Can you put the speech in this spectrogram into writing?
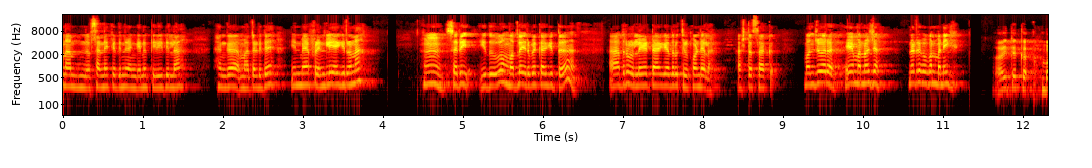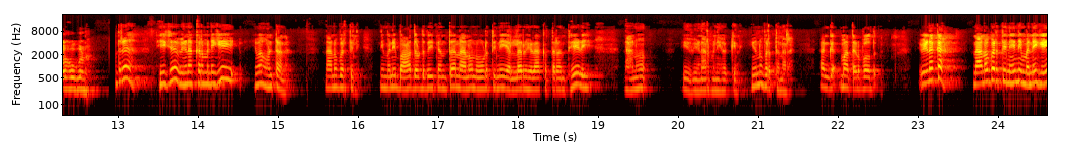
ನಾನು ಸಣ್ಣಕ್ಕಿದ್ದೀನಿ ಹಂಗೇನು ತಿಳಿದಿಲ್ಲ. ಹಂಗೆ ಮಾತಾಡಿದೆ. ಇನ್ಮೇಲೆ ಫ್ರೆಂಡ್ಲಿ ಆಗಿರೋಣ ಹ್ಞೂ ಸರಿ. ಇದು ಮೊದಲೇ ಇರಬೇಕಾಗಿತ್ತು. ಆದರೂ ಲೇಟಾಗಿ ಆದರೂ ತಿಳ್ಕೊಂಡೆಲ್ಲ. ಅಷ್ಟ ಸಾಕು. ಮಂಜುವರ ಏ ಮನೋಜ ನಡ್ರಿ ಹೋಗೋಣ ಮನೆಗೆ. ಆಯ್ತಕ್ಕ ಬಾ ಹೋಗೋಣ. ಅಂದ್ರೆ ಈಗ ವೀಣಾಕರ ಮನೆಗೆ ಇವ ಹೊಂಟಾನ. ನಾನು ಬರ್ತೀನಿ. ನಿಮ್ಮ ಮನೆ ಭಾಳ ದೊಡ್ಡದೈತೆ ಅಂತ ನಾನು ನೋಡ್ತೀನಿ ಎಲ್ಲರೂ ಹೇಳಾಕತ್ತಾರ ಅಂತ ಹೇಳಿ ನಾನು ಈ ವೀಣಾರ ಮನೆಗೆ ಹೋಗ್ತೀನಿ ಇವನು ಬರ್ತಾನಾರ ಹಂಗೆ ಮಾತಾಡ್ಬೋದು. ವೀಣಕ್ಕ ನಾನು ಬರ್ತೀನಿ ನಿಮ್ಮ ಮನೆಗೆ.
